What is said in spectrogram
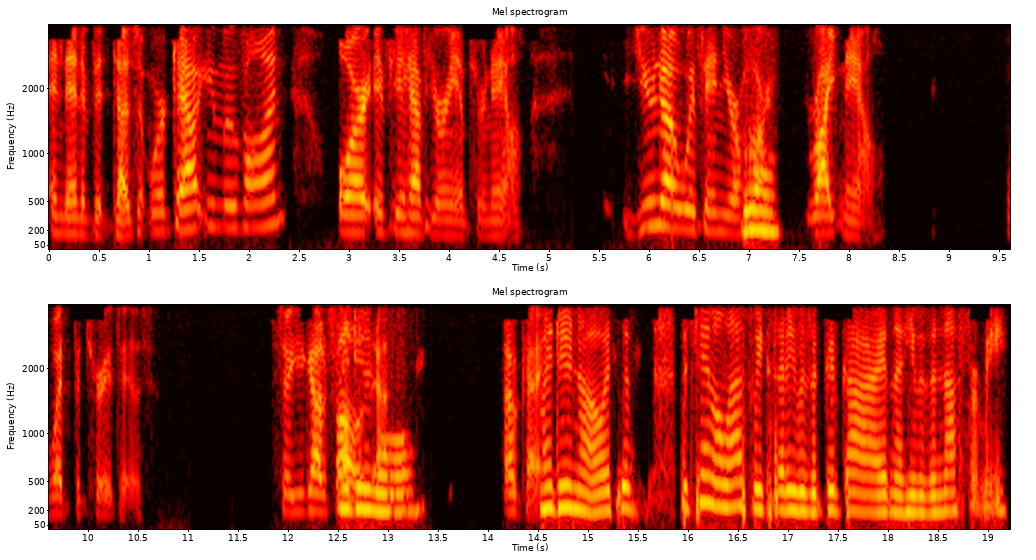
and then if it doesn't work out, you move on, or if you have your answer now. You know within your heart Yeah. right now what the truth is. So you got to I follow do that. know. Okay. I do know. It's just the channel last week said he was a good guy and that he was enough for me.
